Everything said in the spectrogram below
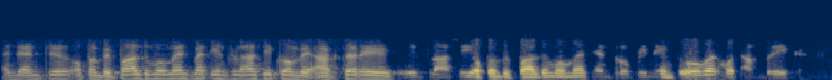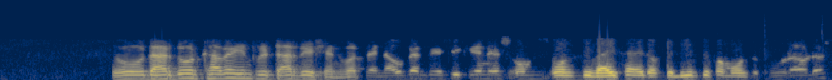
En dan op een bepaald moment met inflatie komen we achter, eh, inflatie op een bepaald moment, entropie neemt over, moet afbreken. So, daardoor gaan we in retardation. Wat wij nou bezig in is om ons de wijsheid of de liefde van onze voorouders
